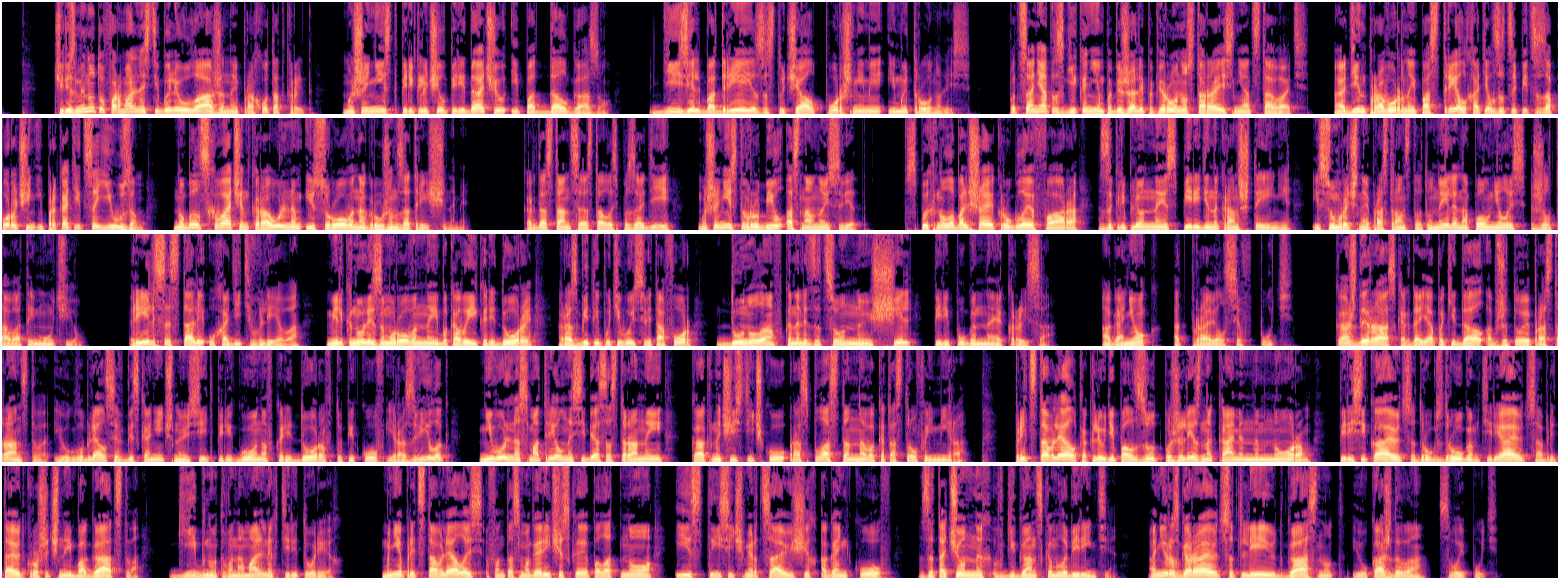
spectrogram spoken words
Через минуту формальности были улажены, проход открыт. Машинист переключил передачу и поддал газу. Дизель бодрее застучал поршнями, и мы тронулись. Пацанята с гиканьем побежали по перрону, стараясь не отставать. Один проворный пострел хотел зацепиться за поручень и прокатиться юзом, но был схвачен караульным и сурово нагружен затрещинами. Когда станция осталась позади, машинист врубил основной свет. Вспыхнула большая круглая фара, закрепленная спереди на кронштейне, и сумрачное пространство туннеля наполнилось желтоватой мутью. Рельсы стали уходить влево. Мелькнули замурованные боковые коридоры, разбитый путевой светофор, дунула в канализационную щель перепуганная крыса. Огонек отправился в путь. Каждый раз, когда я покидал обжитое пространство и углублялся в бесконечную сеть перегонов, коридоров, тупиков и развилок, невольно смотрел на себя со стороны, как на частичку распластанного катастрофой мира. Представлял, как люди ползут по железно-каменным норам, пересекаются друг с другом, теряются, обретают крошечные богатства, гибнут в аномальных территориях. Мне представлялось фантасмагорическое полотно из тысяч мерцающих огоньков, заточенных в гигантском лабиринте. Они разгораются, тлеют, гаснут, и у каждого свой путь.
